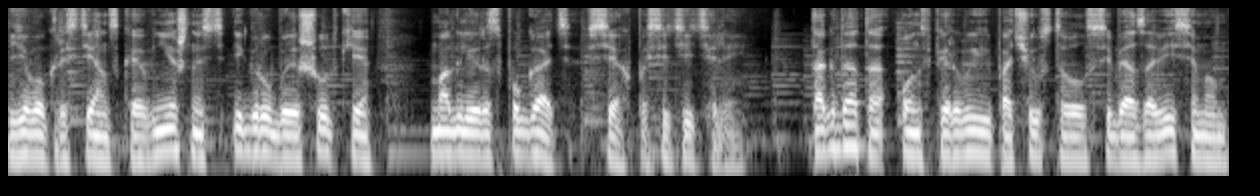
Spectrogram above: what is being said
Его крестьянская внешность и грубые шутки могли распугать всех посетителей. Тогда-то он впервые почувствовал себя зависимым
